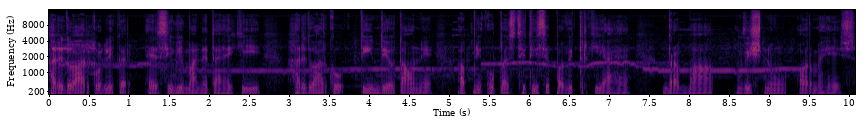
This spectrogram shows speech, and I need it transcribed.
हरिद्वार को लेकर ऐसी भी मान्यता है कि हरिद्वार को तीन देवताओं ने अपनी उपस्थिति से पवित्र किया है। ब्रह्मा विष्णु और महेश।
